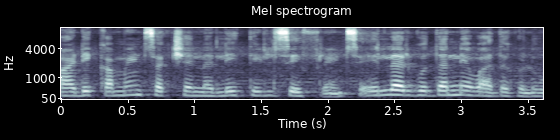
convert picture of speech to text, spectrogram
ಮಾಡಿ ಕಮೆಂಟ್ ಸೆಕ್ಷನ್ನಲ್ಲಿ ತಿಳಿಸಿ ಫ್ರೆಂಡ್ಸ್ ಎಲ್ಲರಿಗೂ ಧನ್ಯವಾದಗಳು.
